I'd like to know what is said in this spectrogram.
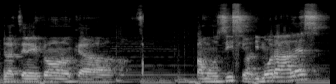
della telecronaca famosissima di Morales.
